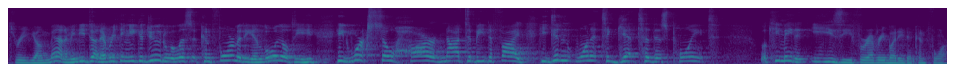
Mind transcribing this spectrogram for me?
three young men. I mean, he'd done everything he could do to elicit conformity and loyalty. He'd, worked so hard not to be defied. He didn't want it to get to this point. Look, he made it easy for everybody to conform.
